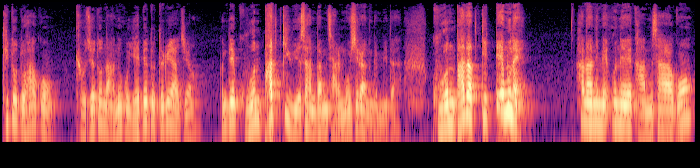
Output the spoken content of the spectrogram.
기도도 하고 교제도 나누고 예배도 드려야죠. 근데 구원 받기 위해서 한다면 잘못이라는 겁니다. 구원 받았기 때문에 하나님의 은혜에 감사하고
